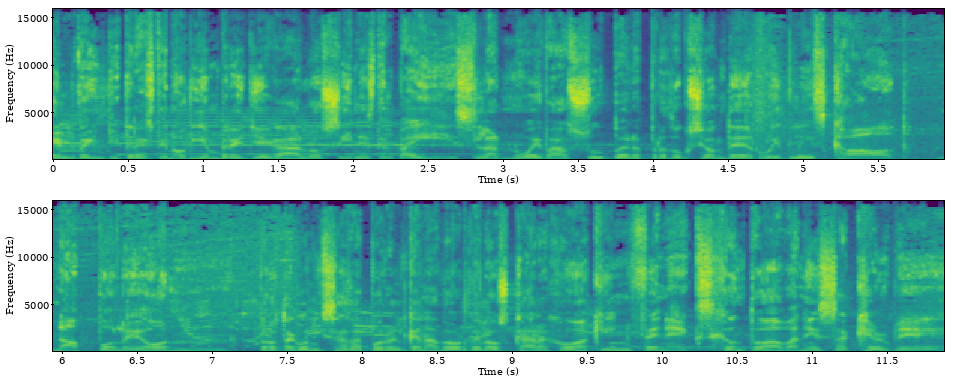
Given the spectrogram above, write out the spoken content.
El 23 de noviembre llega a los cines del país la nueva superproducción de Ridley Scott, Napoleón, protagonizada por el ganador del Oscar Joaquín Phoenix junto a Vanessa Kirby.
